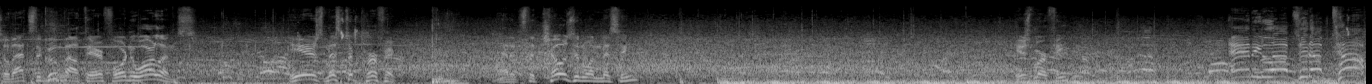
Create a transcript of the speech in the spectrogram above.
So that's the group out there for New Orleans. Here's Mr. Perfect. And it's the chosen one missing. Here's Murphy. And he lobs it up top.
